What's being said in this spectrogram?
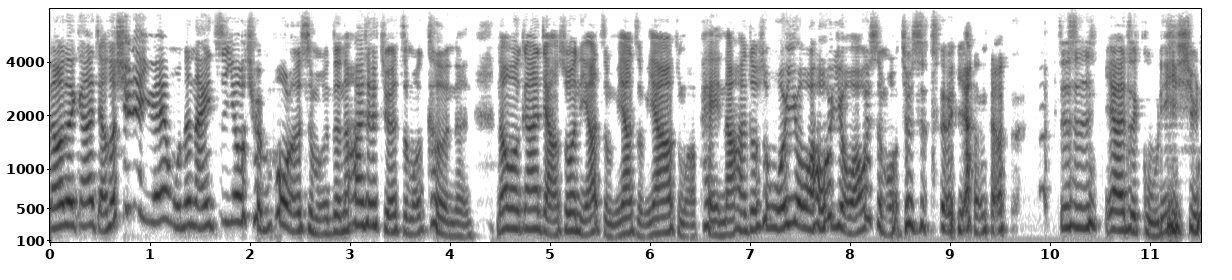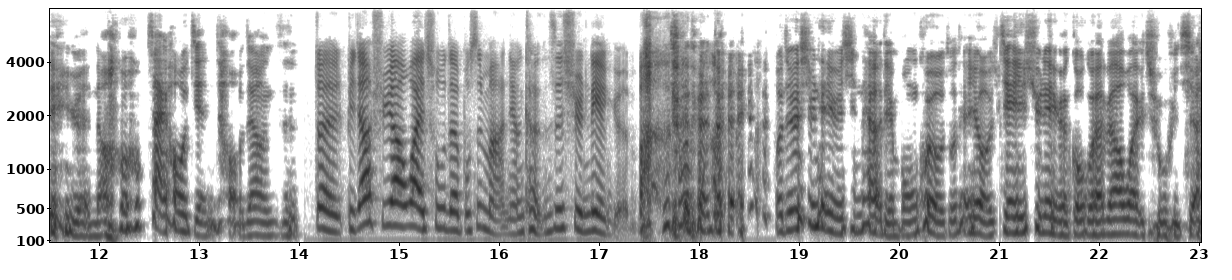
然后再跟他讲说，训练员，我的哪一只又全破了什么的，然后他就觉得怎么可能？然后我跟他讲说，你要怎么样怎么样要怎么配，然后他就说我有啊我有啊，为什么就是这样呢？就是要一直鼓励训练员，然后 赛后检讨这样子。对，比较需要外出的不是马娘，可能是训练员吧。对对对，我觉得训练员心态有点崩溃。我昨天有建议训练员 GoGo 要不要外出一下，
